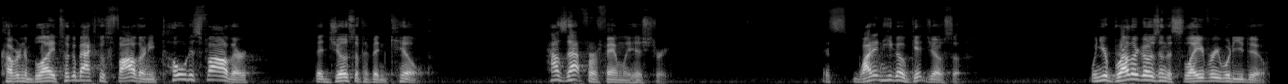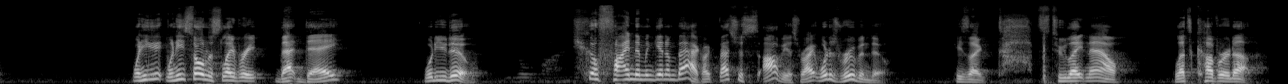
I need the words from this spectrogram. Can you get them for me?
covered in blood. He took it back to his father, and he told his father that Joseph had been killed. How's that for a family history? It's, why didn't he go get Joseph? When your brother goes into slavery, what do you do? When he, when he's sold into slavery that day, what do you do? You go find him and get him back. Like, that's just obvious, right? What does Reuben do? He's like, it's too late now. Let's cover it up.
